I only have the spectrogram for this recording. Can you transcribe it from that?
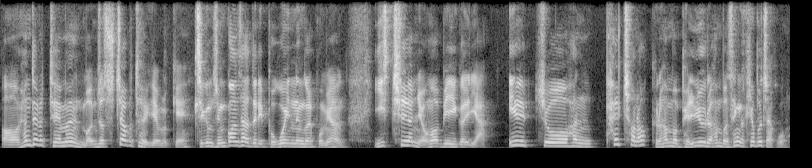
어, 현대로템은 먼저 숫자부터 얘기해 볼게. 지금 증권사들이 보고 있는 걸 보면 27년 영업이익을 약 1조 한 8천억? 그럼 한번 밸류를 한번 생각해 보자고.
